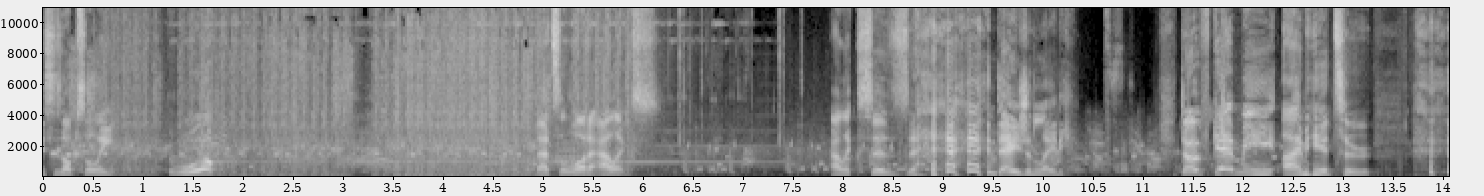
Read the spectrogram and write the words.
This is obsolete. Whoop! That's a lot of Alyx. Alyx's and Asian lady. Don't forget me, I'm here too.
